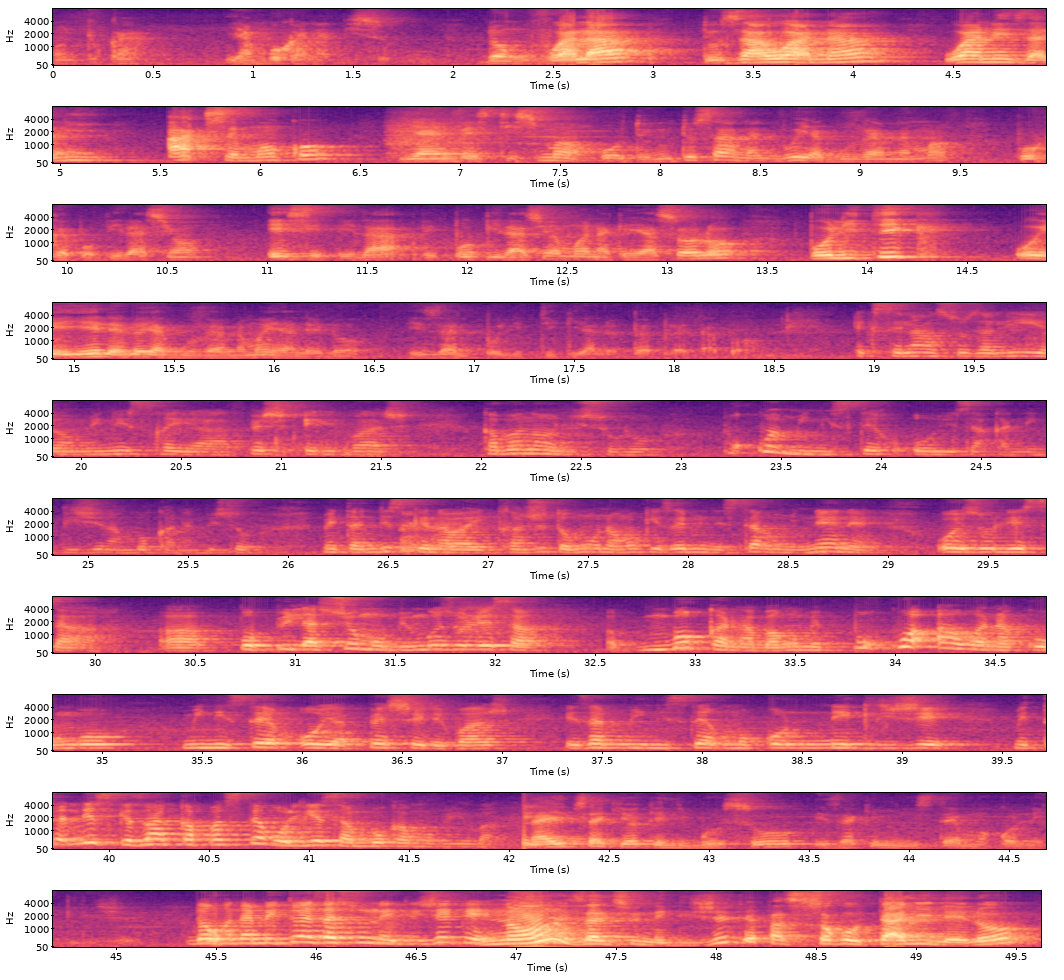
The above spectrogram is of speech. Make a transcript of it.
en tout cas ya mboka na biso. Donc voilà toza wana wana ezali axe moko ya investissement oyo tolingi tosala na niveau ya gouvernement pour que population esepela mpe population emonaka ya solo politique oyo eye lelo ya gouvernement ya lelo ezali politique ya le peuple d'abord excellence ozali euh, ministre ya pêche élevage kabana ya lisolo pourquoi ministère oyo ezalaka négligé na mboka na biso mais tandis que na baétranger tomona yango eza ministère minene oyo ezoliesa euh, population mobimba ezoliesa euh, mboka na bango mais pourquoi awa na congo ministère oyo ya pêche élevage eza ministère moko négligé mais tandis que eza capacité ya koliesa mboka mobimba nayebisaki yo ke liboso ezalaki ministère moko négligé donc na miton eza sous négligé te non ezali sous négligé te parce que soki otali lelo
